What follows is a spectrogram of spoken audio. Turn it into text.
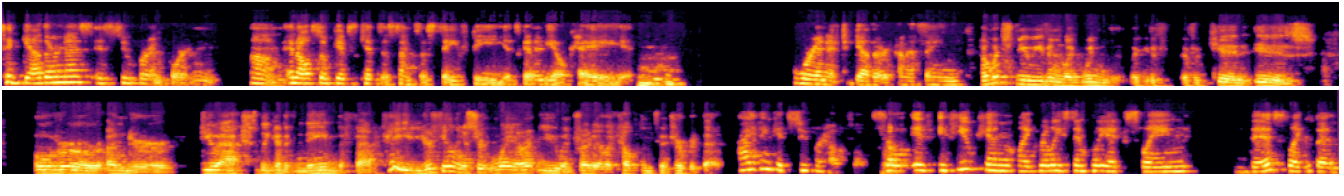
togetherness is super important. Um, and also gives kids a sense of safety. It's going to be okay. We're in it together, kind of thing. How much do you even like when like if if a kid is over or under? Do you actually kind of name the fact? Hey, you're feeling a certain way, aren't you? And try to like help them to interpret that. I think it's super helpful. So if, if you can like really simply explain this, like the,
